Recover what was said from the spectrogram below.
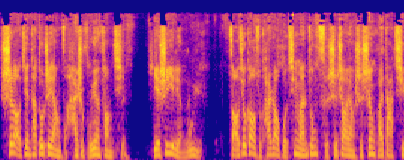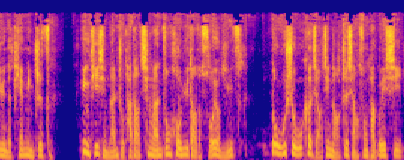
石老见他都这样子，还是不愿放弃，也是一脸无语。早就告诉他绕过青蓝宗，此时照样是身怀大气运的天命之子，并提醒男主他到青蓝宗后遇到的所有女子都无时无刻绞尽脑汁想送他归西，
